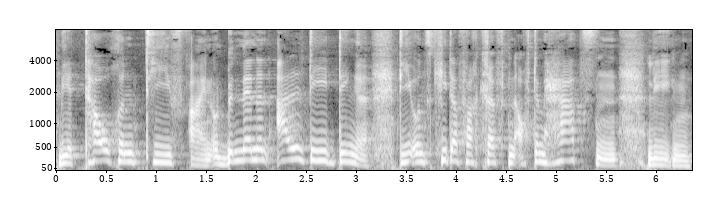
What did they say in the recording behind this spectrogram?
wir tauchen tief ein und benennen all die Dinge, die uns Kita-Fachkräften auf dem Herzen liegen,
